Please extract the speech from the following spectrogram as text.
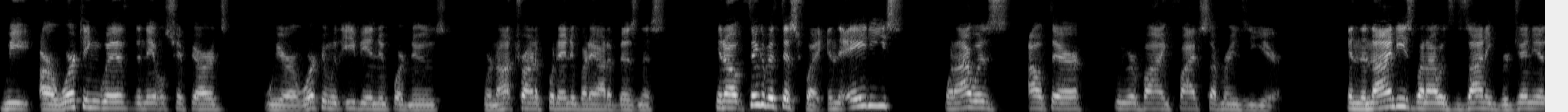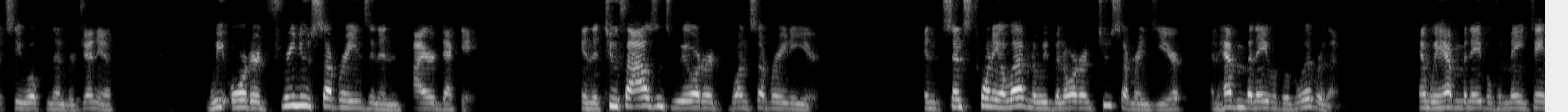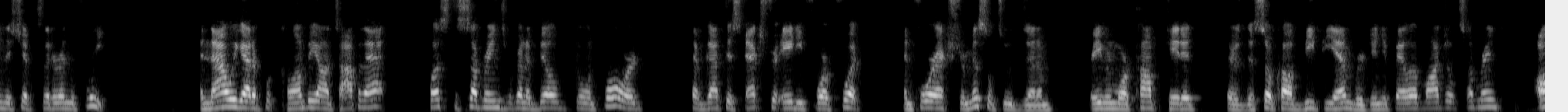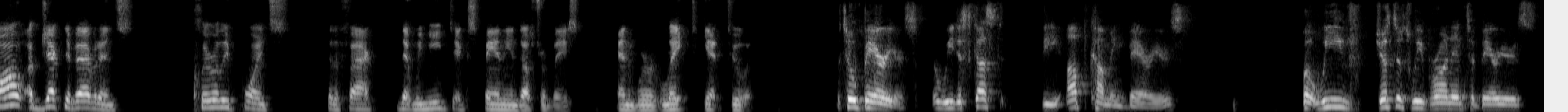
we are working with the naval shipyards. We are working with EB and Newport News. We're not trying to put anybody out of business. You know, think of it this way. In the 80s, when I was out there, we were buying five submarines a year. In the 90s, when I was designing Virginia, at Seawolf, and then Virginia, we ordered three new submarines in an entire decade. In the 2000s, we ordered one submarine a year. And since 2011, we've been ordering two submarines a year and haven't been able to deliver them. And we haven't been able to maintain the ships that are in the fleet. And now we got to put Columbia on top of that. Plus, the submarines we're going to build going forward have got this extra 84 foot and four extra missile tubes in them, or even more complicated. They're the so called VPM, Virginia Payload Module submarines all objective evidence clearly points to the fact that we need to expand the industrial base and we're late to get to it. So, barriers. We discussed the upcoming barriers, but we've just as we've run into barriers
